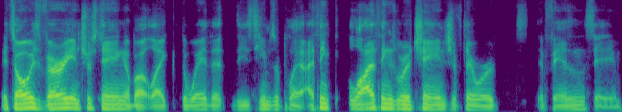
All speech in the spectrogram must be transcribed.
it's always very interesting about like the way that these teams are played. I think a lot of things would have changed if there were fans in the stadium.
